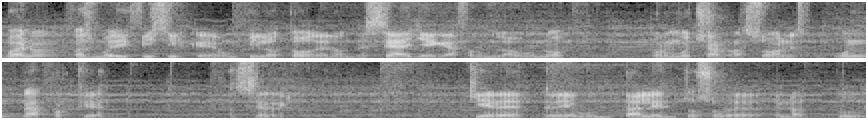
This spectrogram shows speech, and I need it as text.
Bueno, es muy difícil que un piloto de donde sea llegue a Fórmula 1 por muchas razones. Una, porque se requiere de un talento sobrenatural.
